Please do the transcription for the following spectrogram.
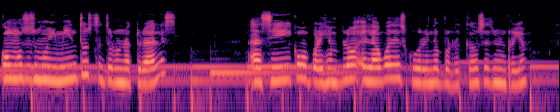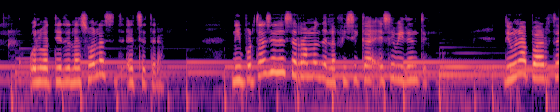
como sus movimientos tanto naturales, así como por ejemplo el agua discurriendo por el cauce de un río o el batir de las olas, etc. La importancia de esta rama de la física es evidente. De una parte,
